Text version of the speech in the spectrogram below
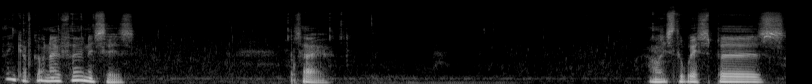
I think I've got no furnaces. So. Oh, it's the whispers.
